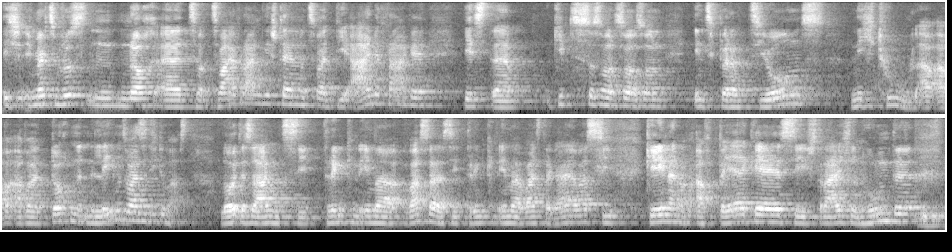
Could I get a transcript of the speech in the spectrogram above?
ich, ich möchte zum Schluss noch äh, zwei Fragen stellen. Und zwar die eine Frage ist, äh, gibt es so, so, so ein Inspirations- nicht Tool, aber, aber doch eine Lebensweise, die du hast. Leute sagen, sie trinken immer Wasser, sie trinken immer weiß der Geier was, sie gehen auf Berge, sie streicheln Hunde. Mhm.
